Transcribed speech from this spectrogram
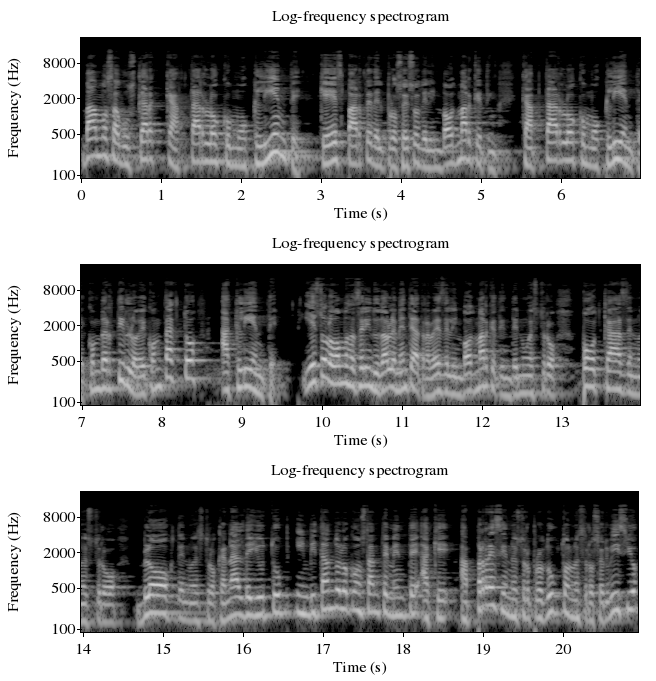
vamos a buscar captarlo como cliente, que es parte del proceso del inbound marketing. Captarlo como cliente, convertirlo de contacto a cliente. Y esto lo vamos a hacer indudablemente a través del inbound marketing, de nuestro podcast, de nuestro blog, de nuestro canal de YouTube, invitándolo constantemente a que aprecie nuestro producto, nuestro servicio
